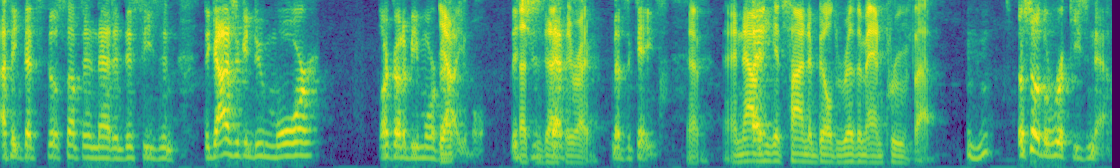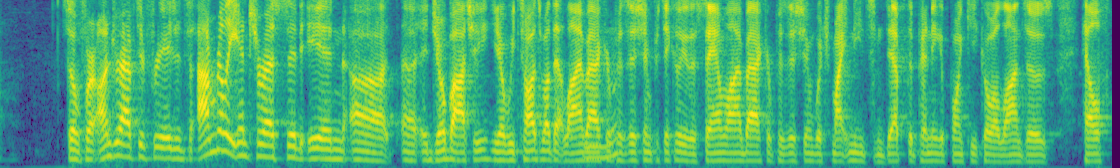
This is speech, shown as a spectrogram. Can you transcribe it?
I think that's still something that in this season, the guys who can do more are going to be more yep. valuable. It's that's just, exactly that's, right. That's the case. Yeah, and now and, he gets time to build rhythm and prove that. Mm-hmm. So the rookies now. So for undrafted free agents, I'm really interested in uh, uh, Joe Bachie. You know, we talked about that linebacker mm-hmm. position, particularly the Sam linebacker position, which might need some depth depending upon Kiko Alonso's health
